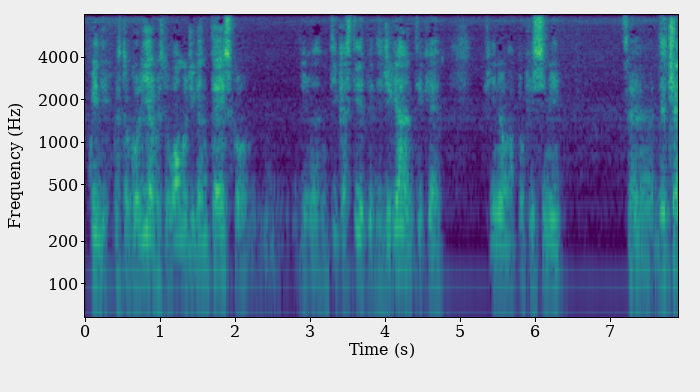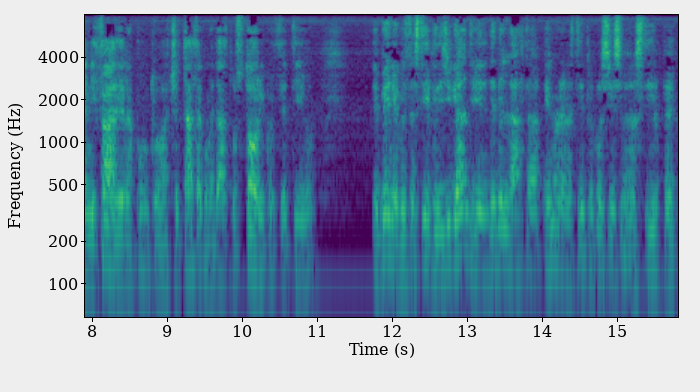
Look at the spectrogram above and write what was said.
Quindi questo Golia, questo uomo gigantesco, di un'antica stirpe di giganti che fino a pochissimi eh, decenni fa era appunto accettata come dato storico effettivo. Ebbene, questa stirpe di giganti viene debellata e non è una stirpe qualsiasi, ma è una stirpe,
